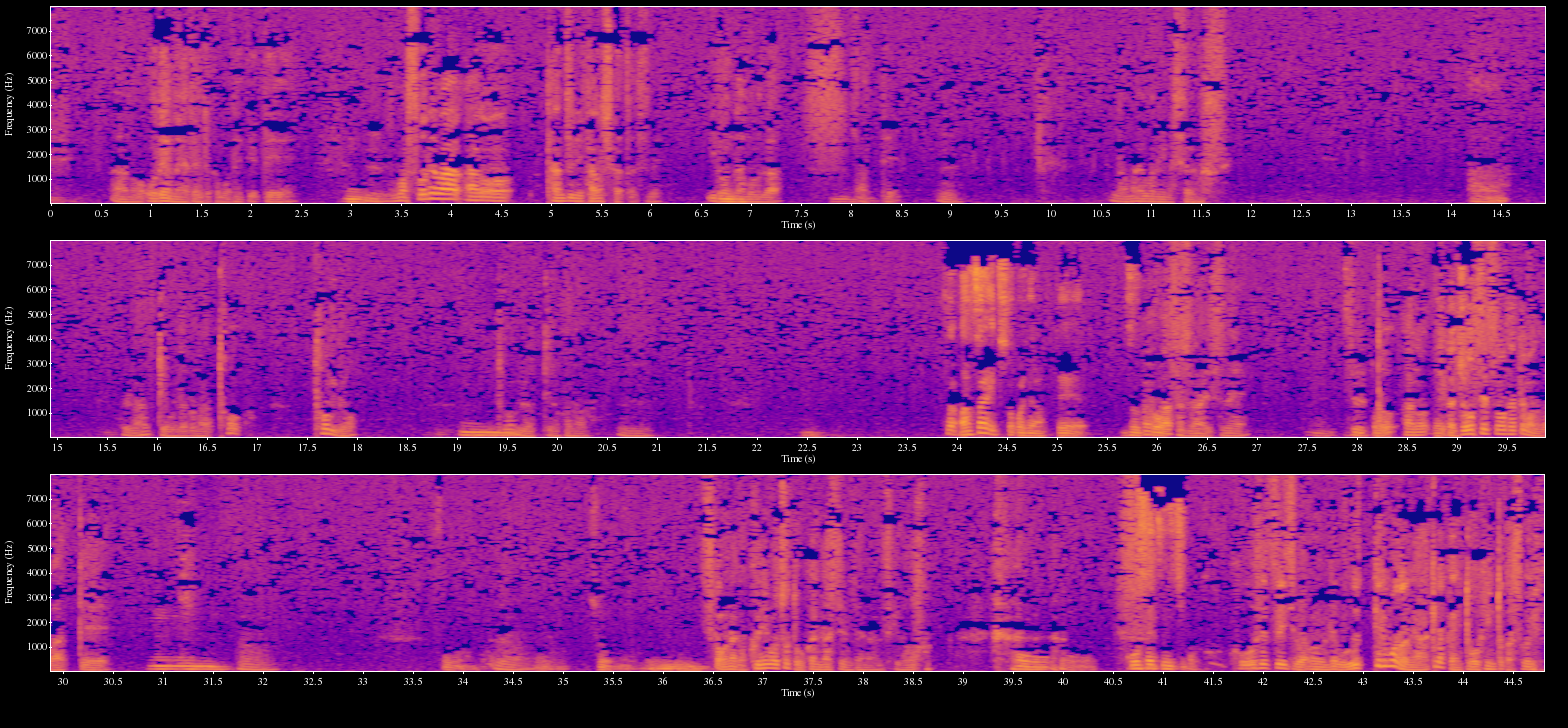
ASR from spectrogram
あの、おでんの屋台とかも出てて、う。うんん、まあそれは、あの、単純に楽しかったですね。いろんなものがあって。うん。名前はね、今調べます。ああ。これなんて言うんだろうな。と、トンミョう？ん。トンミョっていうのかな。うん。それ朝一とかじゃなくて、ずっあと。朝じゃないですね。ずずっと、あの、ていうか常設の建物があって、うん。うん。そうなんだ。うん。そうね。しかもなんか国もちょっとお金出してるみたいなんですけど、おー公設市場。公設市場、うん、でも売ってるものね、明らかに盗品とかそういう、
